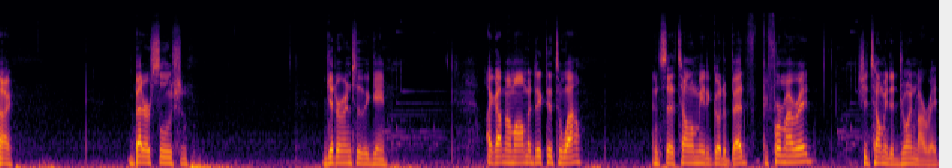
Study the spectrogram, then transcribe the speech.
All right. Better solution. Get her into the game. I got my mom addicted to WoW. Instead of telling me to go to bed before my raid, she'd tell me to join my raid.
